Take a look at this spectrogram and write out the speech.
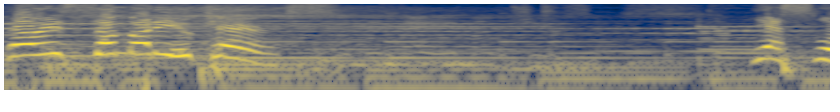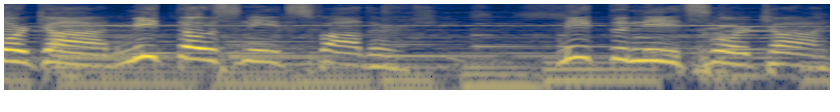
There is somebody who cares. Yes, Lord God. Meet those needs, Father. Meet the needs, Lord God.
